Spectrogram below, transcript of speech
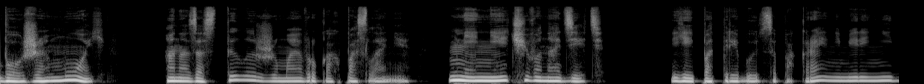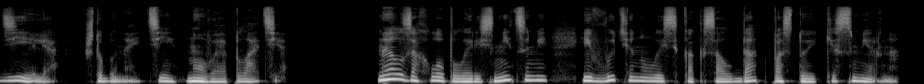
«Боже мой!» Она застыла, сжимая в руках послание. «Мне нечего надеть». Ей потребуется по крайней мере неделя, чтобы найти новое платье. Нел захлопала ресницами и вытянулась, как солдат по стойке смирно.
